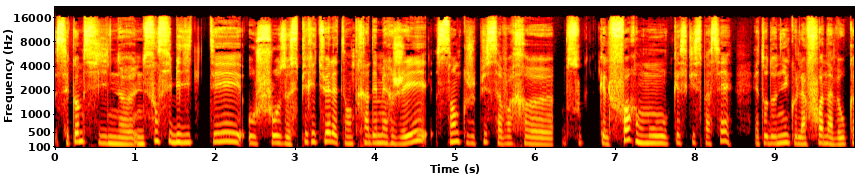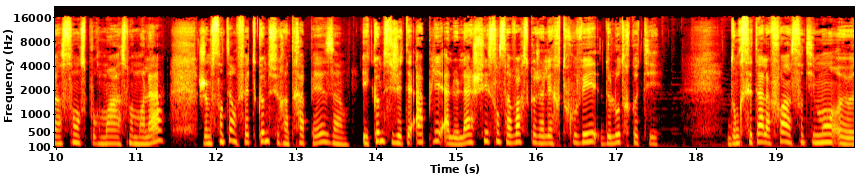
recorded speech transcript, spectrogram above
c'est comme si une, sensibilité aux choses spirituelles était en train d'émerger sans que je puisse savoir euh, sous quelle forme ou qu'est-ce qui se passait. Étant donné que la foi n'avait aucun sens pour moi à ce moment-là, je me sentais en fait comme sur un trapèze et comme si j'étais appelée à le lâcher sans savoir ce que j'allais retrouver de l'autre côté. Donc c'était à la fois un sentiment euh,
